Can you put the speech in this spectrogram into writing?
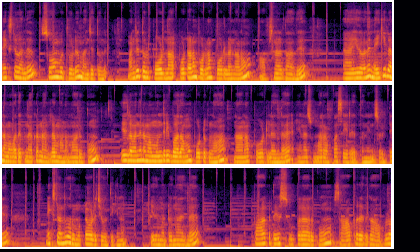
நெக்ஸ்ட்டு வந்து சோம்புத்தூள் மஞ்சத்தூள். மஞ்சத்தூள் போடனா போட்டாலும் போடலாம் போடலைனாலும் ஆப்ஷனல் தான் அது. இது வந்து நெய்யில் நம்ம வதக்குனாக்கா நல்ல மணமாக இருக்கும். இதில் வந்து நம்ம முந்திரி பாதாமும் போட்டுக்கலாம். நானாக போடல இதில். ஏன்னா சும்மா ரஃப்பாக செய்கிறது தானேன்னு சொல்லிட்டு. நெக்ஸ்ட் வந்து ஒரு முட்டை உடச்சி ஊற்றிக்கணும் இது மட்டும்தான் இதில். பார்க்குறதுக்கு சூப்பராக இருக்கும். சாப்பிட்றதுக்கு அவ்வளோ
